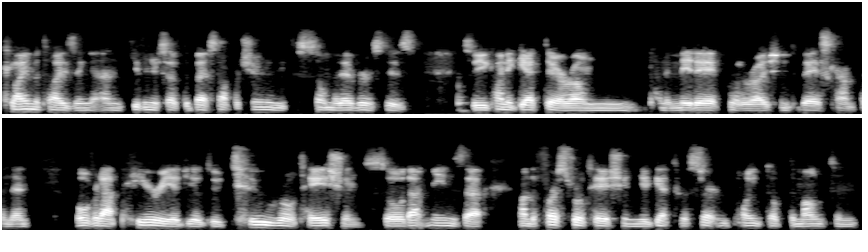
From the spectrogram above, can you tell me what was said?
acclimatizing and giving yourself the best opportunity to summit Everest is so you kind of get there around kind of mid-April, right, into base camp, and then over that period you'll do two rotations. So that means that on the first rotation you get to a certain point up the mountain,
